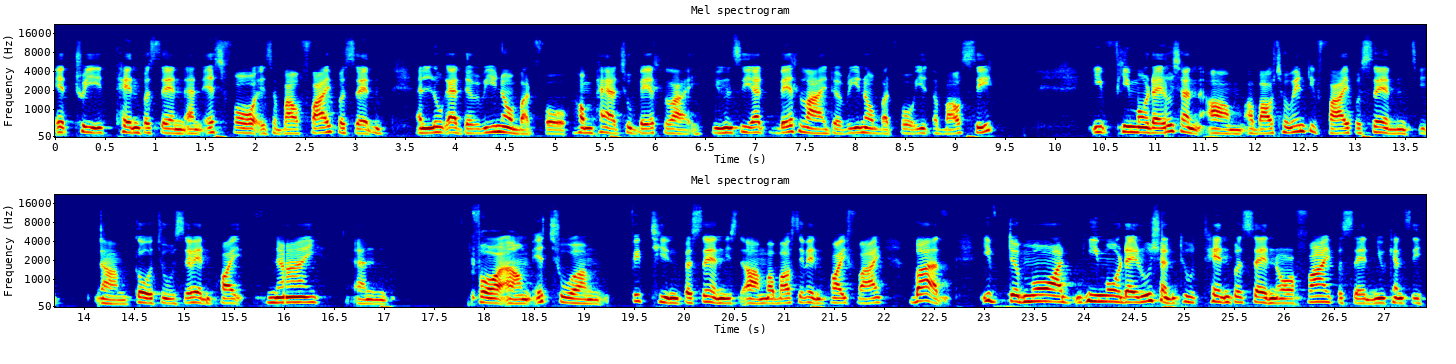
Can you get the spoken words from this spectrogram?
H3 is 10%, and H4 is about 5%. And look at the renal blood flow compared to baseline. You can see at baseline, the renal blood flow is about 6. If hemodilution um, about 25%, it um, go to 7.9, and for um, H2, um, 15% is um, about 7.5. But if the more hemodilution to 10% or 5%, you can see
